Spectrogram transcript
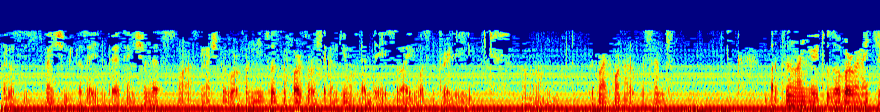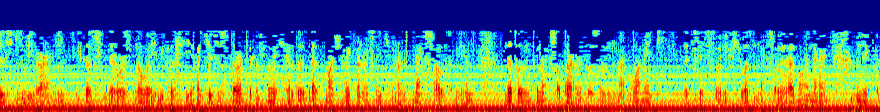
but I lost this suspension because I didn't pay attention. That's one thing I should worked on. It was the first or second game of that day, so I wasn't really um, with my 100%. But uh, I knew it was over when I killed his big army, because there was no way, because he, I killed his third, there was no way he had that much of so he max out again. That wasn't a max out turn, it was a 180 at least, so if he wasn't out at that one, I, doing a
